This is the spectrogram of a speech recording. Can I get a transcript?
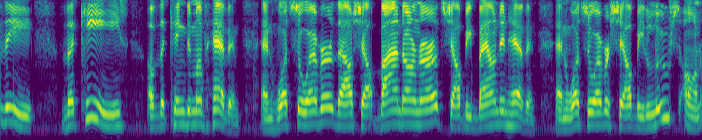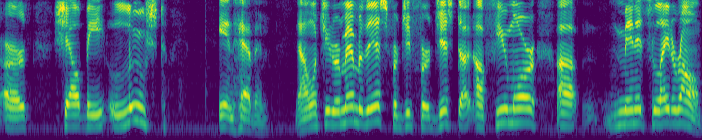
thee the keys of the kingdom of heaven. And whatsoever thou shalt bind on earth shall be bound in heaven, and whatsoever shall be loosed on earth shall be loosed in heaven. Now, I want you to remember this for, for just a, a few more uh, minutes later on.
